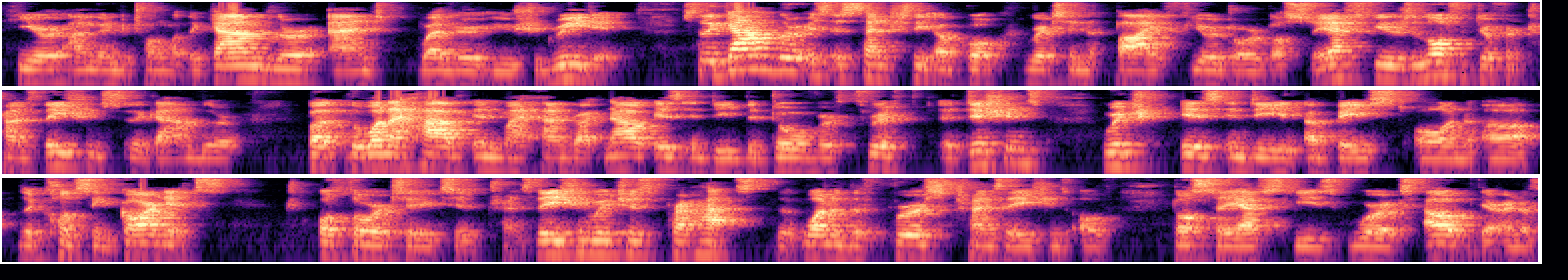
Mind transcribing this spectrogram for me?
here. I'm going to be talking about The Gambler and whether you should read it. So The Gambler is essentially a book written by Fyodor Dostoevsky. There's a lot of different translations to The Gambler, but the one I have in my hand right now is indeed the Dover Thrift Editions, which is indeed uh, based on uh, the Constance Garnett's authoritative translation, which is perhaps the, one of the first translations of Dostoevsky's works out there and of,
